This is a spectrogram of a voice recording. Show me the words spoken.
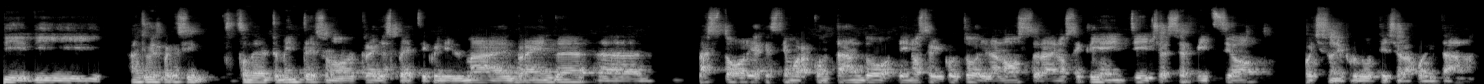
Di, di, anche perché sì, fondamentalmente sono tre gli aspetti, quindi il, il brand, eh, la storia che stiamo raccontando dei nostri agricoltori, la nostra, i nostri clienti, c'è il servizio, poi ci sono i prodotti, c'è la qualità.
